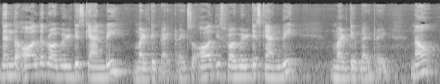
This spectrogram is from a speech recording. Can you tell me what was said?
then the all the probabilities can be multiplied right? So all these probabilities can be multiplied right? Now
